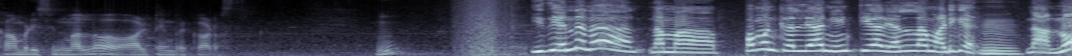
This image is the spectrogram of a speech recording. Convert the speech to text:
కామెడీ సినిమాల్లో ఆల్ టైమ్ రికార్డ్ వస్తుంది இது என்னன்னா நம்ம பவன் கல்யாண் என்டிஆர் எல்லாம் அடிகார் நான் நோ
